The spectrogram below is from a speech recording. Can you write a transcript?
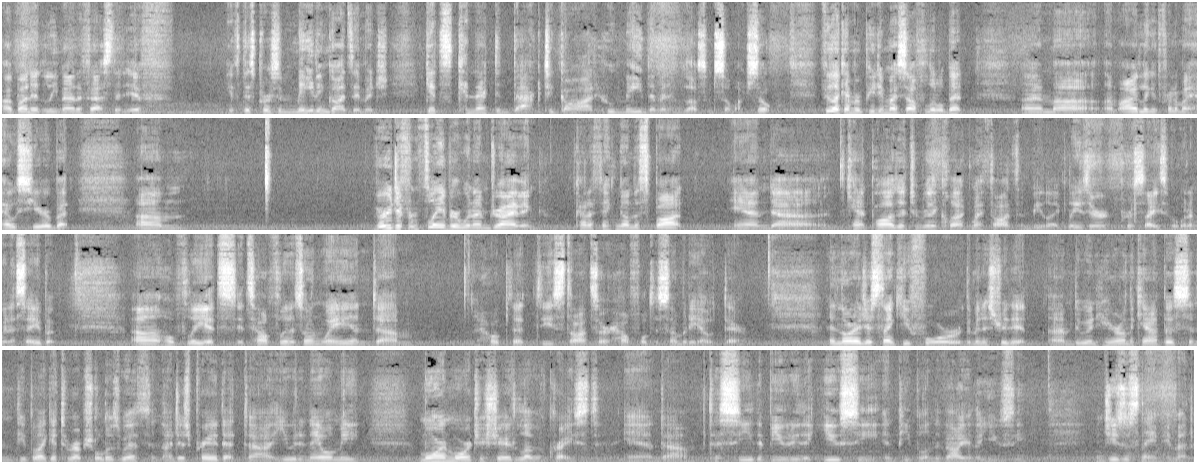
abundantly manifested if if this person made in God's image gets connected back to God who made them and who loves them so much. So I feel like I'm repeating myself a little bit. I'm uh, I'm idling in front of my house here, but um, very different flavor when I'm driving. Kind of thinking on the spot, and uh, can't pause it to really collect my thoughts and be like laser precise about what I'm going to say. But uh, hopefully, it's it's helpful in its own way, and um, I hope that these thoughts are helpful to somebody out there. And Lord, I just thank you for the ministry that I'm doing here on the campus and people I get to rub shoulders with. And I just pray that uh, you would enable me more and more to share the love of Christ and um, to see the beauty that you see in people and the value that you see. In Jesus' name, amen.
